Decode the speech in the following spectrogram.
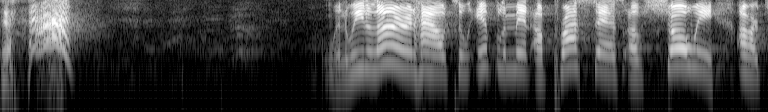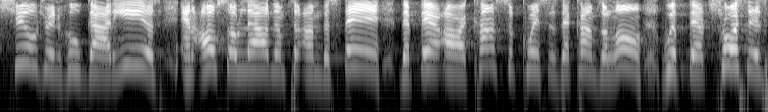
when we learn how to implement a process of showing our children who God is and also allow them to understand that there are consequences that comes along with their choices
